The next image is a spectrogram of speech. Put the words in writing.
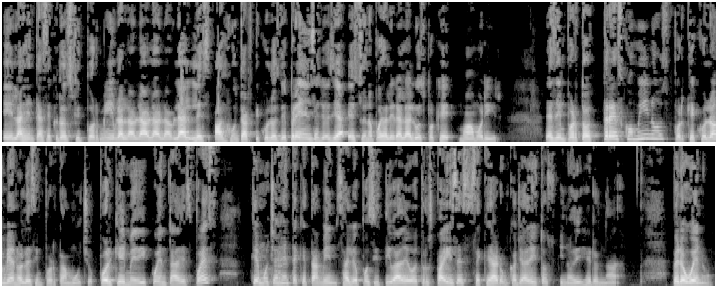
eh, la gente hace CrossFit por mí, bla, bla, bla, bla, bla, bla, les adjunté artículos de prensa, yo decía, esto no puede salir a la luz porque me va a morir. Les importó tres cominos porque Colombia no les importa mucho, porque me di cuenta después que mucha gente que también salió positiva de otros países se quedaron calladitos y no dijeron nada. Pero bueno,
